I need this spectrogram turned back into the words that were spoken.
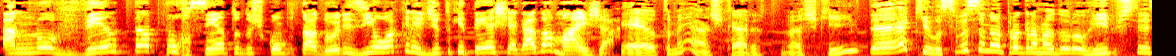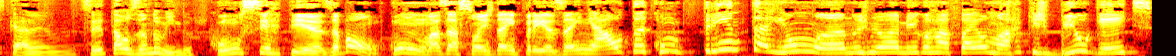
a 90% dos computadores e eu acredito que tenha chegado a mais já. É, eu também acho, cara. Acho que é aquilo. Se você não é programador ou hipster, cara, você tá usando o Windows. Com certeza. Bom, com umas ações da empresa em alta, com 31 anos, meu amigo Rafael Marques, Bill Gates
